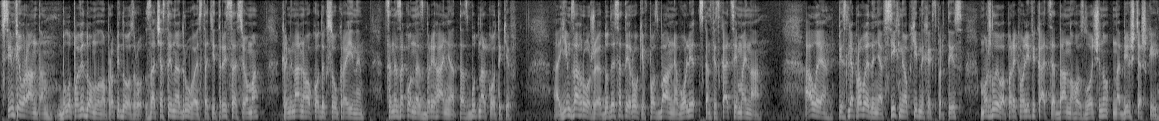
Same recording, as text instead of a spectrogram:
Всім фігурантам було повідомлено про підозру за частиною 2 статті 307 Кримінального кодексу України. Це незаконне зберігання та збут наркотиків. Їм загрожує до 10 років позбавлення волі з конфіскації майна. Але після проведення всіх необхідних експертиз можлива перекваліфікація даного злочину на більш тяжкий.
